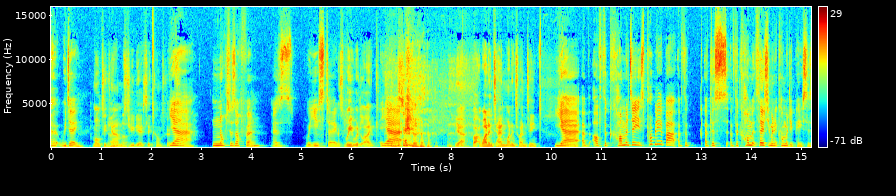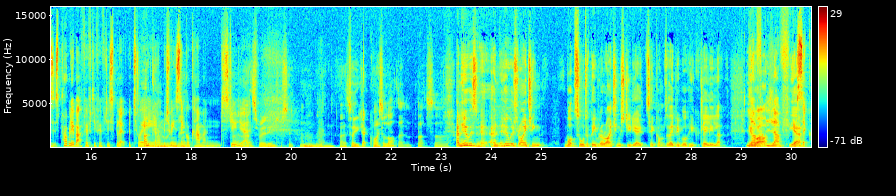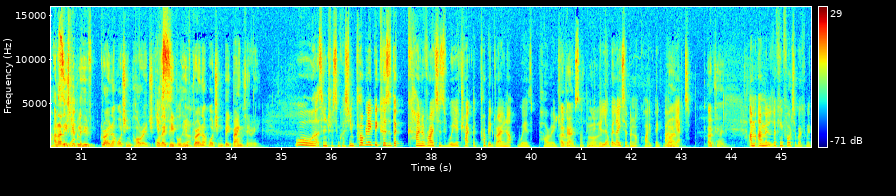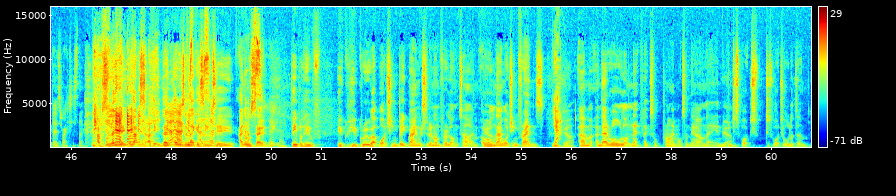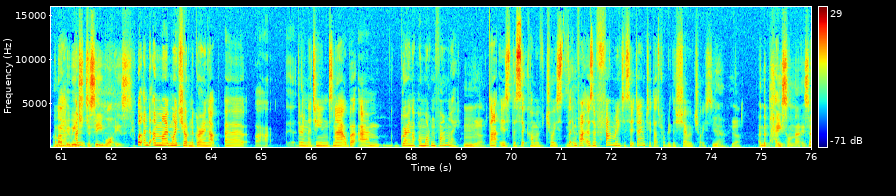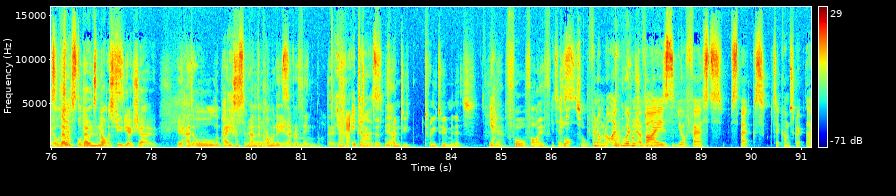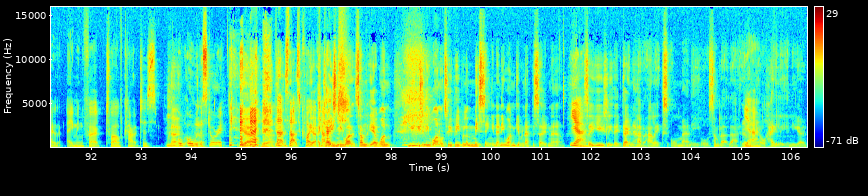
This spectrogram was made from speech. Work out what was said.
Uh, we do. Multicam Yeah. studio sitcom scripts. Yeah, not as often as we used to. As we would like. Yeah, Yeah, but one in ten, one in twenty. Yeah, of, of the comedy, it's probably about of the of this of the com- 30 minute comedy pieces it's probably about 50-50 split between Okay. Oh, between really? single cam and Oh, studio that's really interesting. Hmm. Mm. Uh, so you get quite a lot then. That's uh, And who is uh, and who is writing? What sort of people are writing studio sitcoms? Are they people who clearly lo- who love, are love yeah? sitcoms and are these yeah. people who've grown up watching Porridge, or are they people who've Yeah. grown up watching Big Bang Theory? Oh, that's an interesting question. Probably because of the kind of writers we attract, they've probably grown up with Porridge Okay. or something, maybe a little bit later, but not quite Big Bang Right. yet. Okay, I'm, I'm looking forward to working with those writers, though. absolutely. Well, that's I think there, Yeah, there is a 'cause legacy that's a- to, and also people who've who who grew up watching Big Bang, which has been on for a long time, are all now watching Friends. Yeah. yeah. Um, and they're all on Netflix or Prime or something, aren't they? And you can just watch just watch all of them. And Yeah. I'd be interested And- to see what is. Well, and, and my, my children are growing up, uh, uh, they're in their teens now, but um, growing up on Modern Family. Mm. Yeah. That is the sitcom of choice. That, In fact, as a family to sit down to, that's probably the show of choice. Yeah. Yeah. And the pace on that is It's although it's just although it's not a studio show, it has all the pace all and the the comedy and elements. everything. Mm. that- Yeah, it does. Into Yeah. 20, 22 minutes, Yeah. Yeah. four, five It is plots. Or phenomenal. I wouldn't crushing advise your first specs sitcom script though, aiming for twelve characters, No. all, all with a story. Yeah. yeah. that's that's quite yeah. a challenge. Occasionally, one some yeah one usually one or two people are missing in any one given episode now. yeah, So usually they don't have Alex or Manny or something like that. Yeah. you know, or Haley, and you go.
